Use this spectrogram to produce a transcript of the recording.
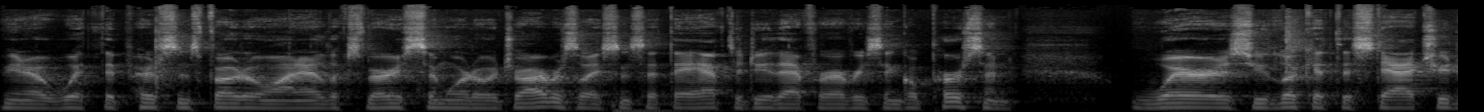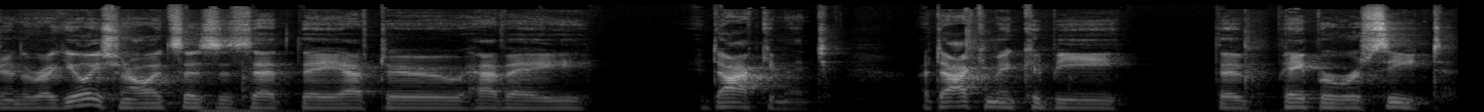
you know, with the person's photo on it. It looks very similar to a driver's license, that they have to do that for every single person. Whereas you look at the statute and the regulation, all it says is that they have to have a, document. A document could be the paper receipt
